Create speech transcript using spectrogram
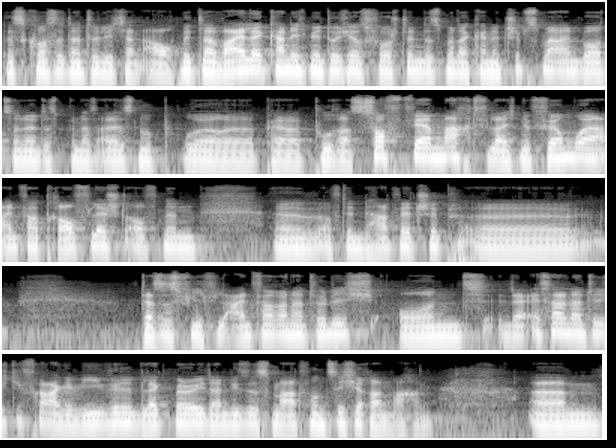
Das kostet natürlich dann auch. Mittlerweile kann ich mir durchaus vorstellen, dass man da keine Chips mehr einbaut, sondern dass man das alles nur pure, per purer Software macht, vielleicht eine Firmware einfach draufflasht auf, einen, äh, auf den Hardware-Chip. Äh, das ist viel, viel einfacher natürlich. Und da ist halt natürlich die Frage, wie will BlackBerry dann dieses Smartphone sicherer machen? Ähm,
